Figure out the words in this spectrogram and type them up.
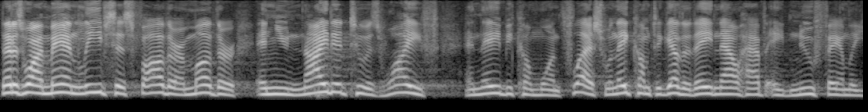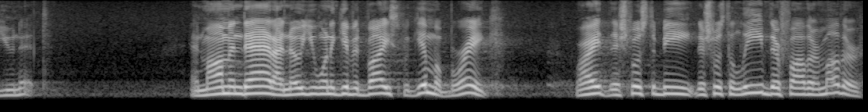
that is why a man leaves his father and mother and united to his wife, and they become one flesh. When they come together, they now have a new family unit. And mom and dad, I know you want to give advice, but give them a break right? They're supposed to be, they're supposed to leave their father and mother.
